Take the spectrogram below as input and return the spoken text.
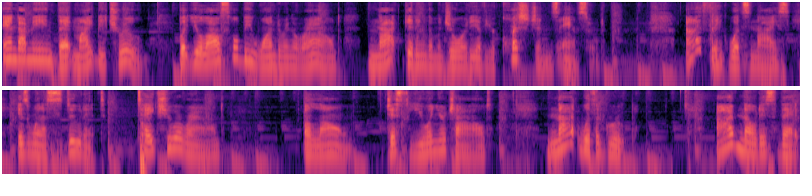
And I mean, that might be true, but you'll also be wandering around not getting the majority of your questions answered. I think what's nice is when a student takes you around alone, just you and your child, not with a group. I've noticed that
